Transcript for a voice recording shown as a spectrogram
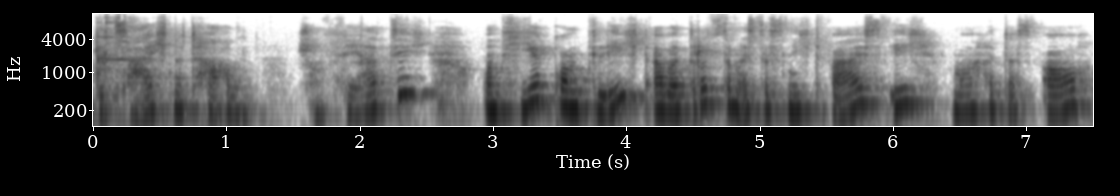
gezeichnet haben, schon fertig. Und hier kommt Licht, aber trotzdem ist das nicht weiß. Ich mache das auch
